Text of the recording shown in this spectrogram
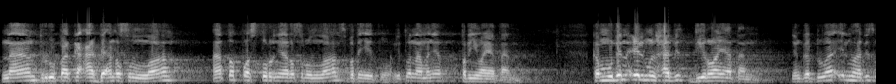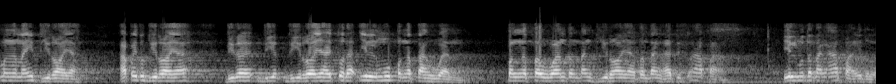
nah berupa keadaan Rasulullah atau posturnya Rasulullah seperti itu. Itu namanya periwayatan. Kemudian ilmu hadis dirayatan. Yang kedua ilmu hadis mengenai dirayah. Apa itu dirayah? Dirayah itu adalah ilmu pengetahuan. Pengetahuan tentang dirayah, tentang hadis itu apa? Ilmu tentang apa itu.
